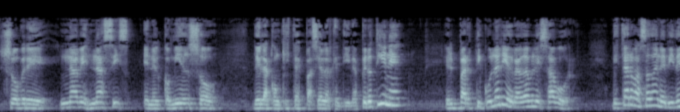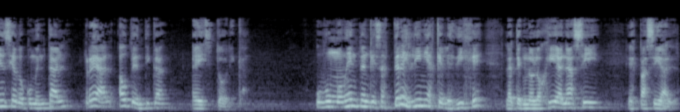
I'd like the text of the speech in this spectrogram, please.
sobre naves nazis en el comienzo de la conquista espacial argentina, pero tiene el particular y agradable sabor de estar basada en evidencia documental, real, auténtica e histórica. Hubo un momento en que esas tres líneas que les dije, la tecnología nazi espacial,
